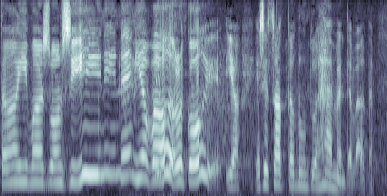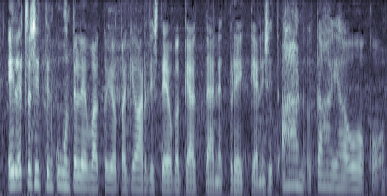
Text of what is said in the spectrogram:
taivas on sininen ja valko. Ja, ja se saattaa tuntua hämmentävältä. Eli että sä sitten kuuntele vaikka jotakin artistia, joka käyttää näitä breikkejä, niin sitten, ah, no, tämä on ihan ok.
